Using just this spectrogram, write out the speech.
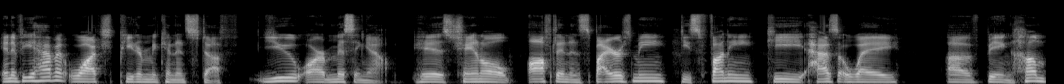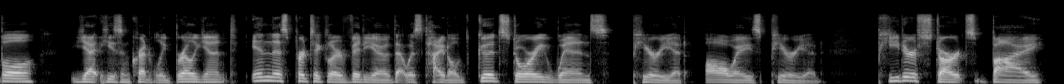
And if you haven't watched Peter McKinnon's stuff, you are missing out. His channel often inspires me. He's funny. He has a way of being humble, yet he's incredibly brilliant. In this particular video that was titled Good Story Wins, period, always, period, Peter starts by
